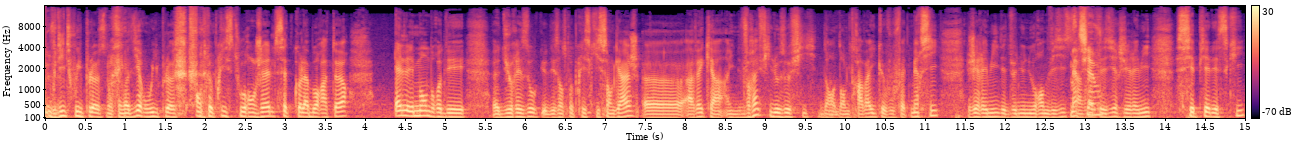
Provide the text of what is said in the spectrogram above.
Vous, vous dites WePlus, donc on va dire WePlus. Entreprise Tourangelle, 7 collaborateurs. Elle est membre des, euh, du réseau des entreprises qui s'engagent euh, avec un- une vraie philosophie dans, dans le travail que vous faites. Merci Jérémy d'être venu nous rendre visite. C'est Merci un à vous. plaisir. Jérémy Siepieleski,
